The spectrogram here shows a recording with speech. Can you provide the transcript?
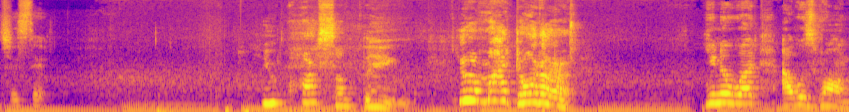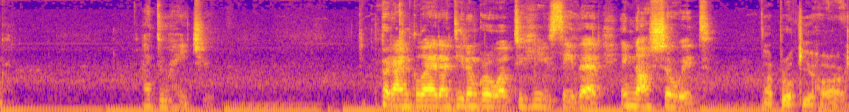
That's just it. You are something. You're my daughter. You know what? I was wrong. I do hate you. But I'm glad I didn't grow up to hear you say that and not show it. I broke your heart.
